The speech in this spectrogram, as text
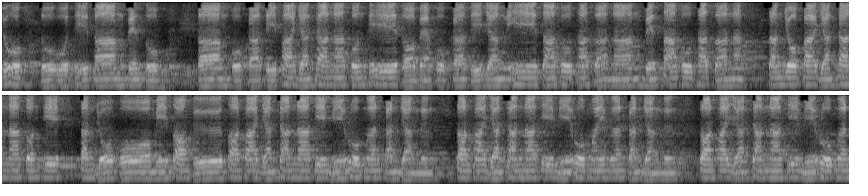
ชู สุทิตังเป็นสุตังปกติพายัญชนะสนทีต่อแบบปกติอย่างนี้สาธุทัสนังเป็นสาธุทัสนังสัญโยพายัญชนะสนทีสัญโยโกมีซองคือซ้อนพายัญชนะที่มีรูปเหมือนกันอย่างหนึ่งซ้อนพายัญชนะที่มีรูปไม่เหมือนกันอย่างหนึ่งตอนพยัญชนะที่มีรูปเหมือน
